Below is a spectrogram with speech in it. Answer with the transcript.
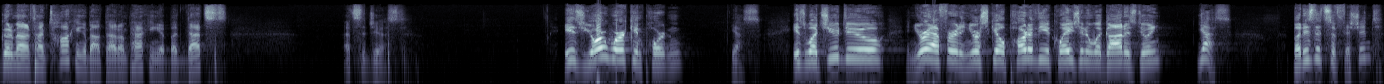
good amount of time talking about that, unpacking it, but that's, that's the gist. Is your work important? Yes. Is what you do and your effort and your skill part of the equation in what God is doing? Yes. But is it sufficient?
